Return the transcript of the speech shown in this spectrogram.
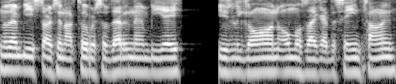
no, the NBA starts in October, so that in the NBA usually go on almost like at the same time.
